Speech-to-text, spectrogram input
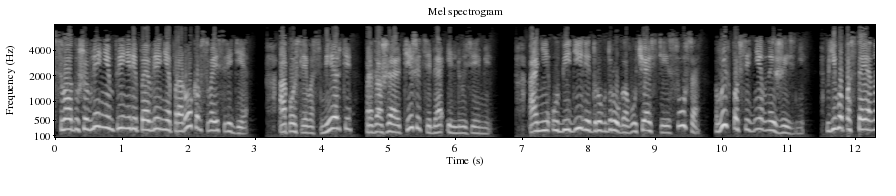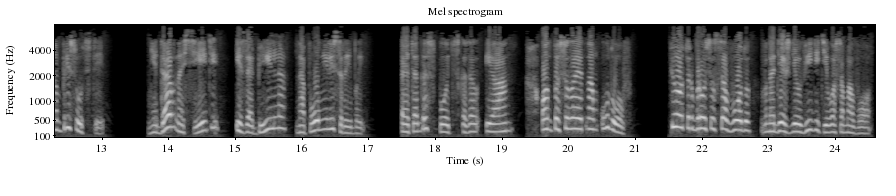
с воодушевлением приняли появление пророка в своей среде, а после его смерти продолжают тешить себя иллюзиями. Они убедили друг друга в участии Иисуса в их повседневной жизни, в его постоянном присутствии. Недавно сети изобильно наполнились рыбой. «Это Господь», — сказал Иоанн, — «Он посылает нам улов». Петр бросился в воду в надежде увидеть его самого.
